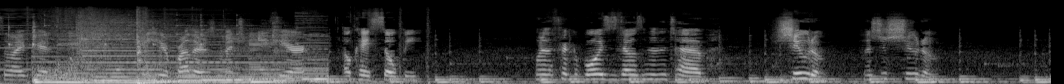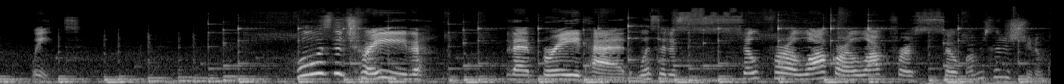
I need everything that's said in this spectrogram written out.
so I could meet your brothers much easier. Okay, Soapy. One of the Fricker boys is dozing in the tub. Shoot him. Let's just shoot him. Wait. What was the trade that Braid had? Was it a soap for a lock or a lock for a soap? I'm just gonna shoot him.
